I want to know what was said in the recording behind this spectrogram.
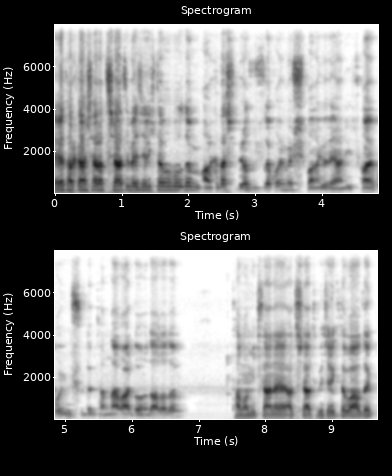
Evet arkadaşlar atış hayatı beceri kitabı buldum. Arkadaş biraz ucuza koymuş. Bana göre yani 3K'ya koymuş. Şurada bir tane daha vardı onu da alalım. Tamam iki tane atış hayatı beceri kitabı aldık.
